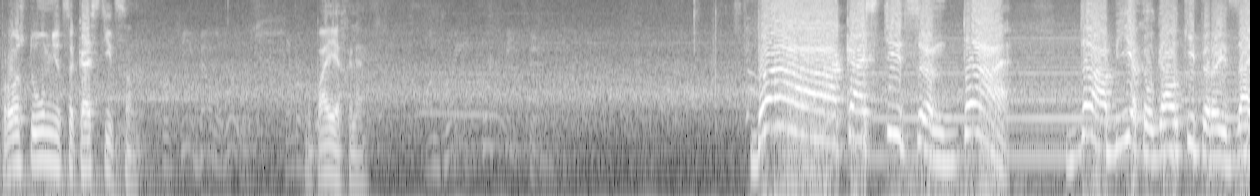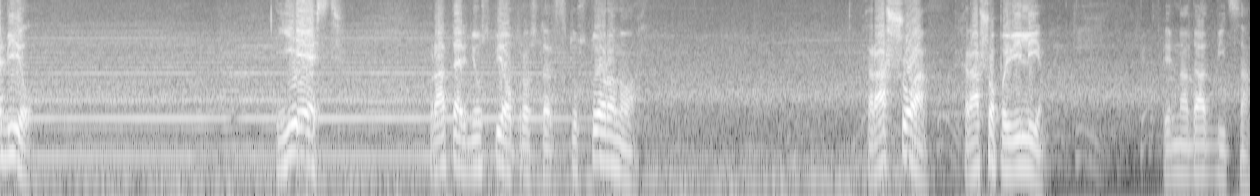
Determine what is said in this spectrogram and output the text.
Просто умница Костицын. Ну, поехали. Да! Костицын! Да! Да, объехал голкипера и забил. Есть! Вратарь не успел просто в ту сторону. Хорошо. Хорошо повели. Теперь надо отбиться.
